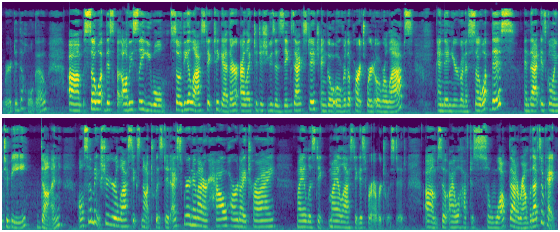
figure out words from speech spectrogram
where did the hole go? Um, sew up this, obviously you will sew the elastic together. I like to just use a zigzag stitch and go over the parts where it overlaps. And then you're gonna sew up this and that is going to be done. Also make sure your elastic's not twisted. I swear no matter how hard I try, my elastic, my elastic is forever twisted. Um, so I will have to swap that around, but that's okay.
